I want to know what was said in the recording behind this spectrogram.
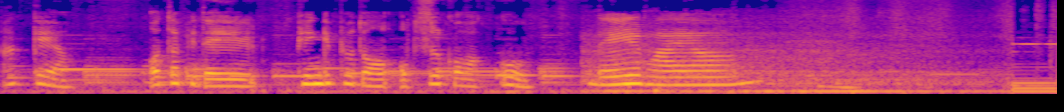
할게요. 어차피 내일 비행기표도 없을 것 같고. 내일 봐요. thank you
